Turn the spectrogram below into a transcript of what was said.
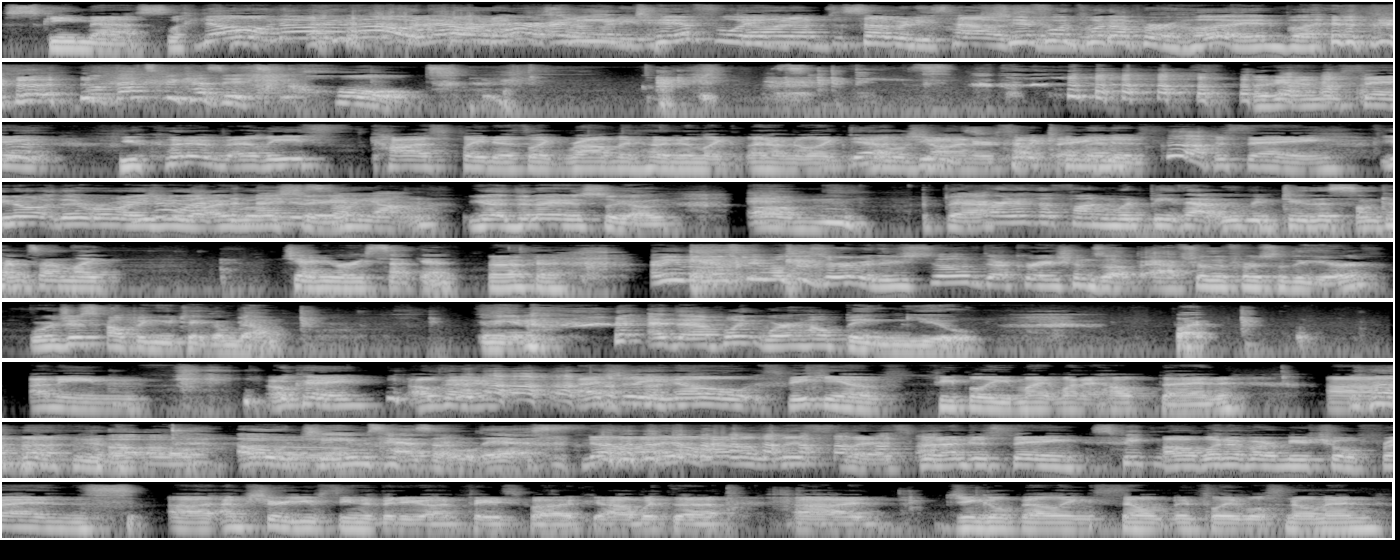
ski masks, like No, no, no, no. Never Going up were. to I mean, somebody's- Tiff would. going up to somebody's house. Tiff and, would put like- up her hood, but. Well, that's because it's cold. Okay, I'm just saying, you could have at least cosplayed as like Robin Hood and like I don't know, like Yeah, Little geez, John or could have something. committed. Just saying. you know, that reminds You know me that what? I The will night say. is so young. Yeah, the night is so young. Um, back. Part of the fun would be that we would do this sometimes on like January 2nd. Okay. I mean, but those people deserve it. If you still have decorations up after the first of the year, we're just helping you take them down. I mean, at that point, we're helping you. But I mean, Okay. okay. Actually, you know, speaking of people you might want to help, then. Um, uh oh, Oh, James has a list. no, I don't have a list list, but I'm just saying. Speaking Uh, one of our mutual friends, uh, I'm sure you've seen the video on Facebook uh, with the uh, jingle belling snow inflatable snowmen.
